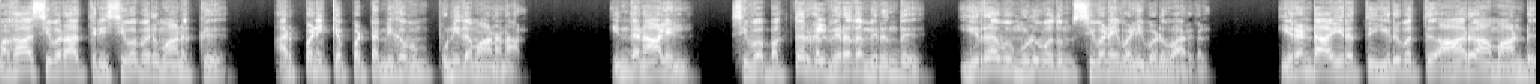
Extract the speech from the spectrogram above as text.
மகா சிவராத்திரி சிவபெருமானுக்கு அர்ப்பணிக்கப்பட்ட மிகவும் புனிதமான நாள். இந்த நாளில் சிவபக்தர்கள் விரதம் இருந்து இரவு முழுவதும் சிவனை வழிபடுவார்கள். இரண்டாயிரத்து இருபத்து ஆறு ஆம் ஆண்டு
